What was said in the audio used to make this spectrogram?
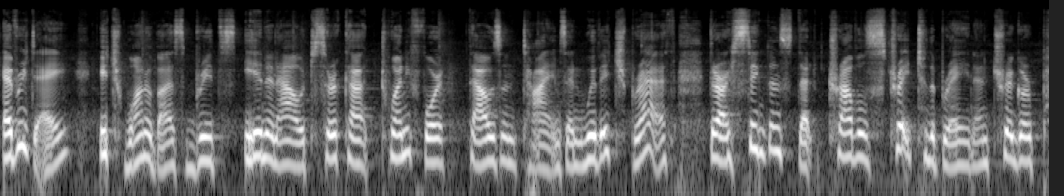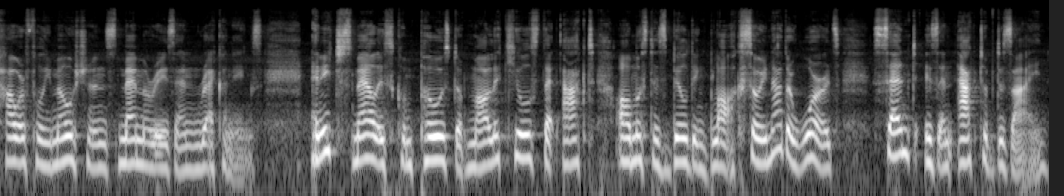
Every day, each one of us breathes in and out circa 24,000 times, and with each breath, there are signals that travel straight to the brain and trigger powerful emotions, memories, and reckonings. And each smell is composed of molecules that act almost as building blocks. So, in other words, scent is an act of design,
